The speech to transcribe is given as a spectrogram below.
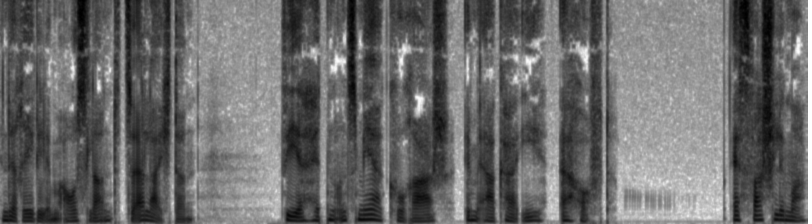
in der Regel im Ausland, zu erleichtern. Wir hätten uns mehr Courage im RKI erhofft. Es war schlimmer.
